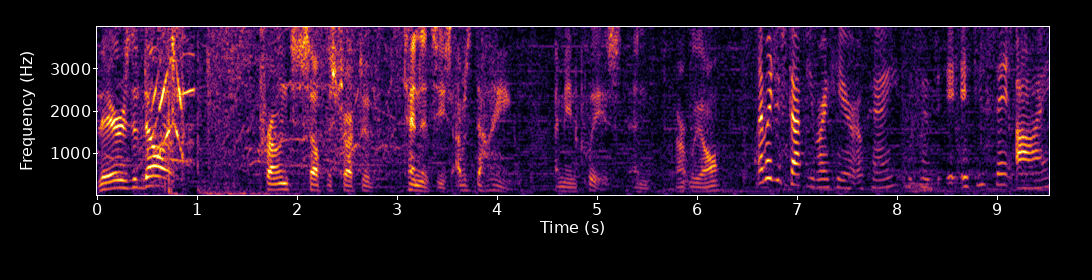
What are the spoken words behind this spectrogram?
there's the door. Prone to self-destructive tendencies. I was dying. I mean, please. And aren't we all? Let me just stop you right here, okay? Because i if you say I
